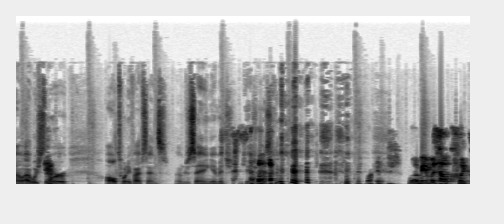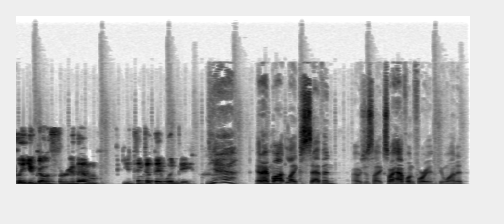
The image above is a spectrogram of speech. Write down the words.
I, I wish they Yeah. were all twenty five cents. I'm just saying, image. In case you're. Right? well, I mean, with how quickly you go through them, you'd think that they would be. yeah, and I bought like seven. I was just like, so I have one for you if you want it.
